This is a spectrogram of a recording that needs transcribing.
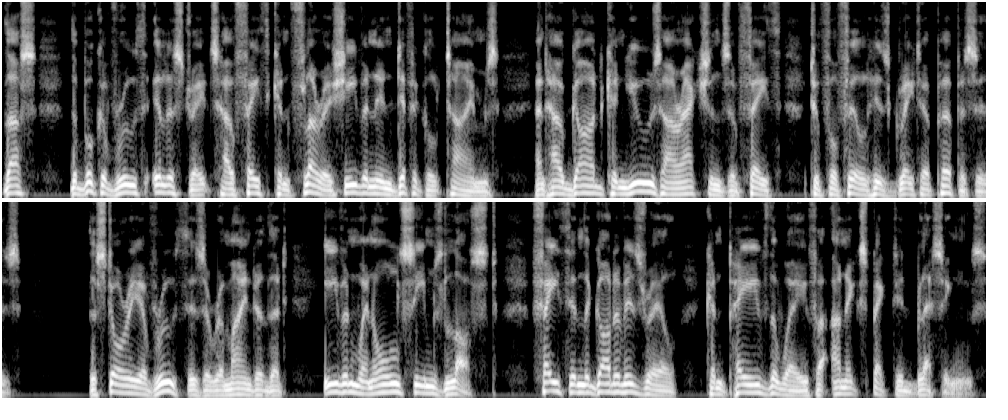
Thus, the book of Ruth illustrates how faith can flourish even in difficult times and how God can use our actions of faith to fulfill his greater purposes. The story of Ruth is a reminder that even when all seems lost, faith in the God of Israel can pave the way for unexpected blessings.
